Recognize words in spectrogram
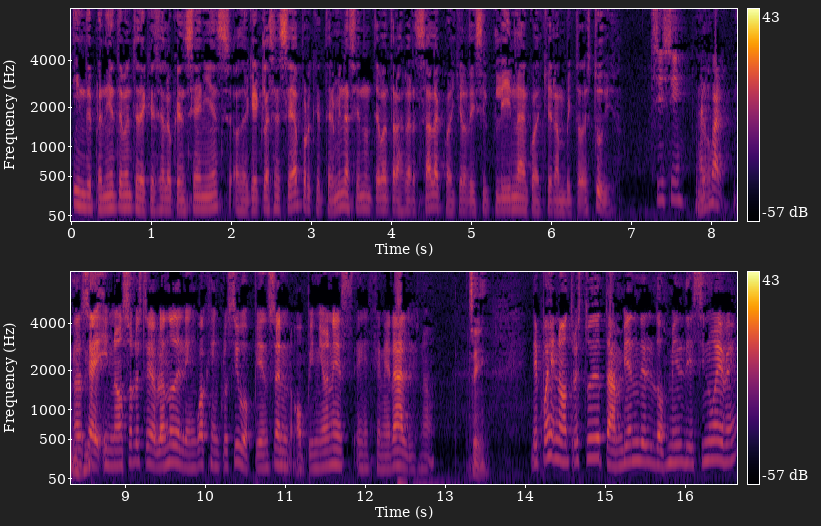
Independientemente de que sea lo que enseñes o de qué clase sea, porque termina siendo un tema transversal a cualquier disciplina, a cualquier ámbito de estudio. Sí, sí, tal ¿No? cual. O sea, y no solo estoy hablando del lenguaje inclusivo, pienso en opiniones en generales, ¿no? Sí. Después, en otro estudio también del 2019,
